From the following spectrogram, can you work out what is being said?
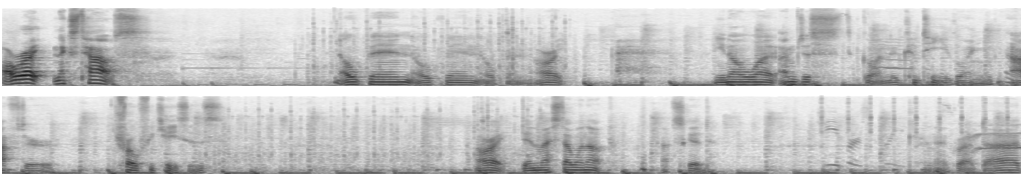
Alright, next house. Open, open, open. Alright. You know what? I'm just going to continue going after trophy cases. Alright, didn't mess that one up. That's good. Okay, I'm gonna grab that.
